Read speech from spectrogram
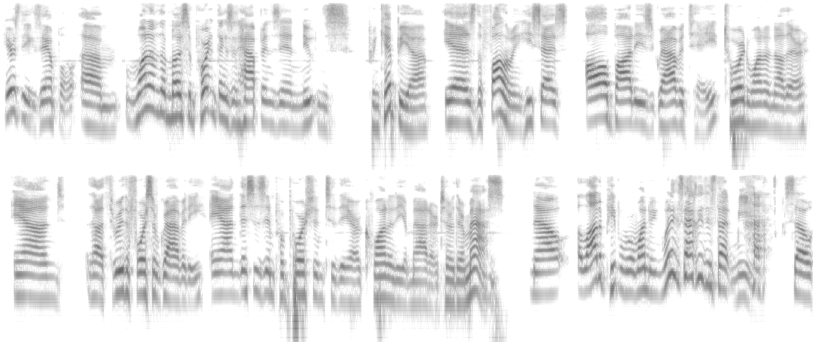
here's the example. Um, one of the most important things that happens in Newton's Principia is the following. He says all bodies gravitate toward one another and uh, through the force of gravity, and this is in proportion to their quantity of matter, to their mass. Now, a lot of people were wondering, what exactly does that mean? so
